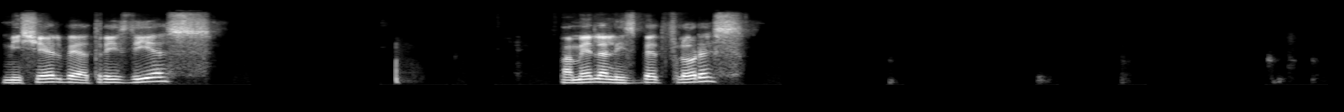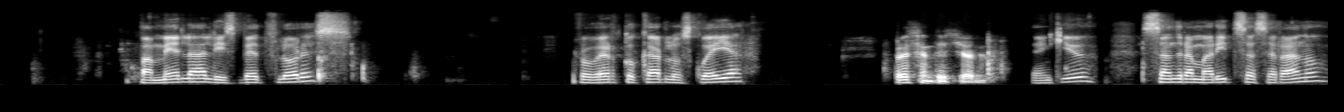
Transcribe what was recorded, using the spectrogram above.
Michelle Beatriz Díaz. Pamela Lisbeth Flores. Pamela Lisbeth Flores. Roberto Carlos Cuellar. Present teacher. Thank you. Sandra Maritza Serrano.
